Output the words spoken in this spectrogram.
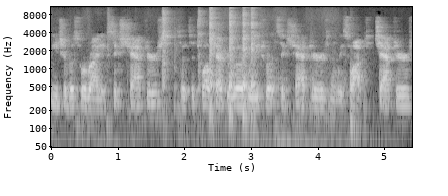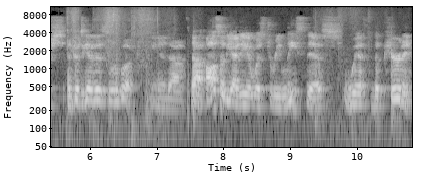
each of us were writing six chapters. So it's a 12 chapter book. We each wrote six chapters, and we swapped chapters and put together this little book. And also, the idea was to release this with the Puritan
